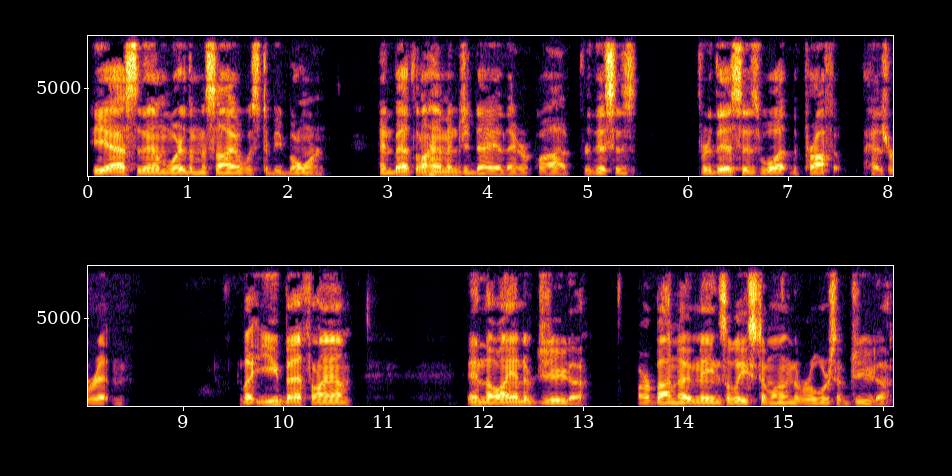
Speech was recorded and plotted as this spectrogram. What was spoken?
he asked them where the Messiah was to be born. In Bethlehem in Judea, they replied, for this is for this is what the prophet has written. But you, Bethlehem, in the land of Judah, are by no means least among the rulers of Judah.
